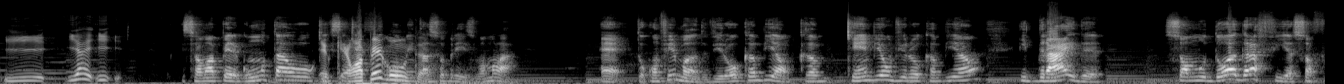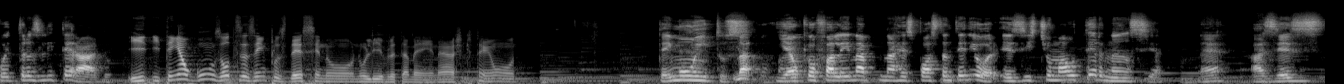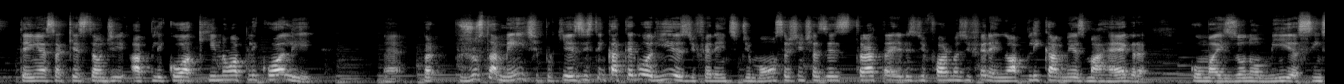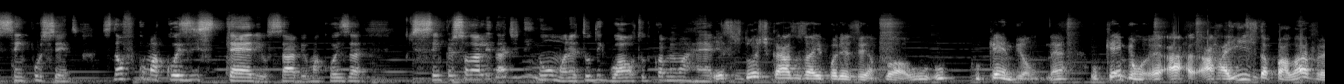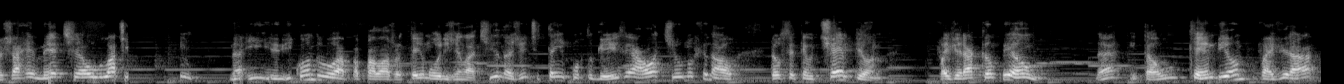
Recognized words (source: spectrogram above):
E, e aí... Isso é uma pergunta ou que, é, você é uma pergunta. comentar sobre isso? Vamos lá. É, tô confirmando, virou campeão. Cambion virou campeão e Dryder só mudou a grafia, só foi transliterado. E, e tem alguns outros exemplos desse no, no livro também, né? Acho que tem um. Tem muitos. Na... E é o que eu falei na, na resposta anterior. Existe uma alternância, né? Às vezes tem essa questão de aplicou aqui, não aplicou ali. Né? Justamente porque existem categorias diferentes de monstros, a gente às vezes trata eles de formas diferentes, não aplica a mesma regra com uma isonomia assim 100%. Senão fica uma coisa estéreo, sabe? Uma coisa sem personalidade nenhuma, né? Tudo igual, tudo com a mesma regra. Esses dois casos aí, por exemplo, ó, o, o, o Cambion, né? O Cambion, é, a, a raiz da palavra já remete ao latim. Né? E, e, quando a, a, palavra tem uma origem latina, a gente tem em português é a OTIL no final. Então você tem o champion, vai virar campeão, né? Então o cambion vai virar,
